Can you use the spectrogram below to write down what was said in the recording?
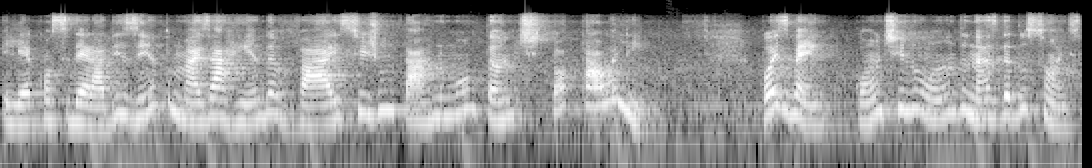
Ele é considerado isento, mas a renda vai se juntar no montante total ali. Pois bem, continuando nas deduções,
